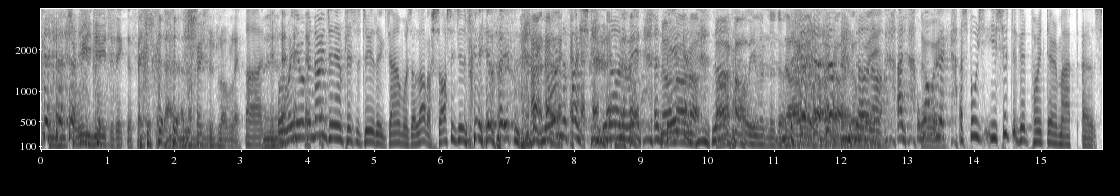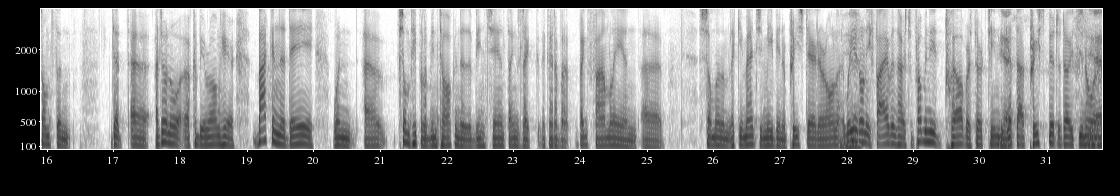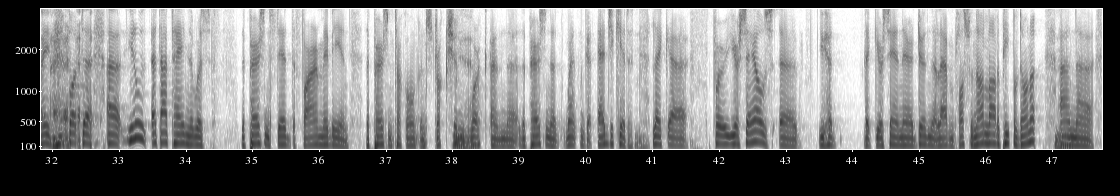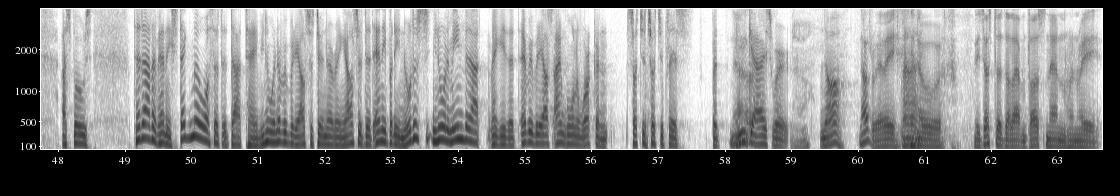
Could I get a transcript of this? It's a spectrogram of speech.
so we knew to take the fish for that, and the fish was lovely. Aye. Well, when you were going down to them places to do the exam, was a lot of sausages maybe about and ignoring the fish. You know what I mean? And no, bacon. no, no, no, no, we wouldn't have done No, that. we wouldn't. no, no. And No what, way. like, I suppose you said a good point there, Matt. Uh, something that uh, I don't know. I could be wrong here. Back in the day, when uh, some people have been talking to, they've been saying things like they could have a big family and. Uh, some of them, like you mentioned me being a priest earlier on, we had only five in the house. We probably needed 12 or 13 to Yeah. get that priest bitted out, you know what I mean? But, uh, uh, you know, at that time there was the person stayed at the farm maybe and the person took on construction Yeah. work and uh, the person that went and got educated. Like uh, for yourselves, uh, you had, like you're saying there, doing the 11 plus, but not a lot of people done it. And uh, I suppose, did that have any stigma with it at that time? You know, when everybody else was doing everything else, or did anybody notice? You know what I mean by that, Maggie? That everybody else, I'm going to work in such and such a place, but you guys were no. Not really. Aye. You ah. know, we just did 11 plus, and then when we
